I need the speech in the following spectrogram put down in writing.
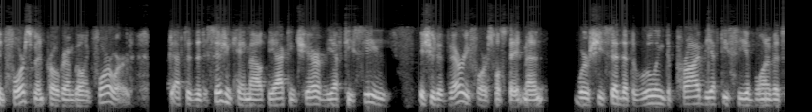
enforcement program going forward. After the decision came out, the acting chair of the FTC issued a very forceful statement where she said that the ruling deprived the FTC of one of its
